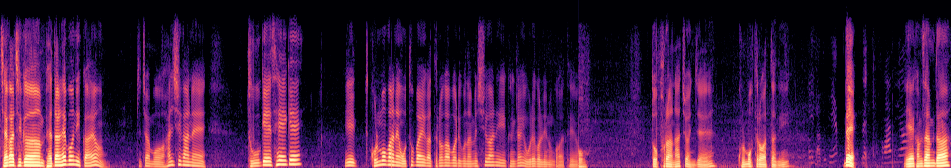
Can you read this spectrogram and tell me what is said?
제가 지금 배달해 보니까요. 진짜 뭐 한 시간에 두 개, 세 개? 이 골목 안에 오토바이가 들어가 버리고 나면 시간이 굉장히 오래 걸리는 것 같아요. 오, 또 불안하죠, 이제. 골목 들어왔더니. 맞으세요? 네, 네. 예, 감사합니다.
